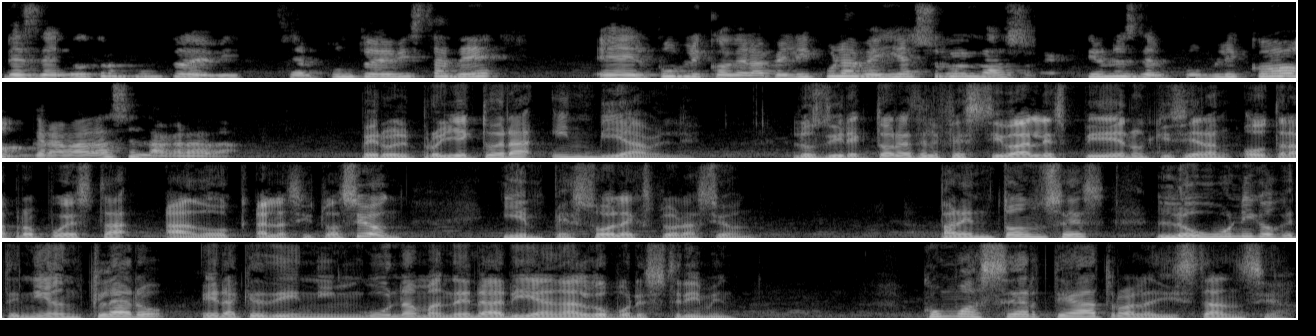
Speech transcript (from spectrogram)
desde el otro punto de vista. O el punto de vista de el público de la película veía solo las reacciones del público grabadas en la grada. Pero el proyecto era inviable. Los directores del festival les pidieron que hicieran otra propuesta ad hoc a la situación y empezó la exploración. Para entonces, lo único que tenían claro era que de ninguna manera harían algo por streaming. ¿Cómo hacer teatro a la distancia?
